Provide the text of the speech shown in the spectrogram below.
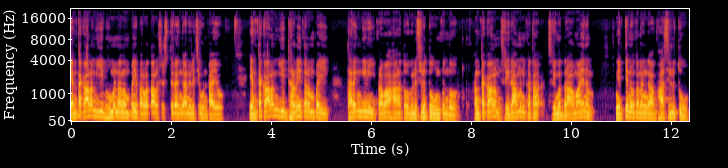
ఎంతకాలం ఈ భూమండలంపై పర్వతాలు సుస్థిరంగా నిలిచి ఉంటాయో ఎంతకాలం ఈ ధరణీతలంపై తరంగిణి ప్రవాహాలతో విలుసులుతూ ఉంటుందో అంతకాలం శ్రీరాముని కథ శ్రీమద్ రామాయణం నిత్యనూతనంగా భాసిల్లుతూ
